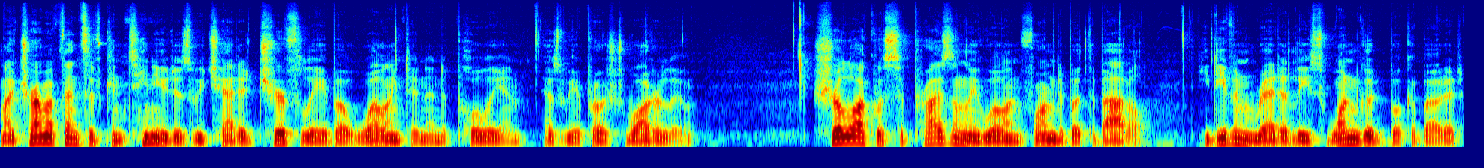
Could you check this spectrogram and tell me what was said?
My charm offensive continued as we chatted cheerfully about Wellington and Napoleon as we approached Waterloo. Sherlock was surprisingly well informed about the battle. He'd even read at least one good book about it,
